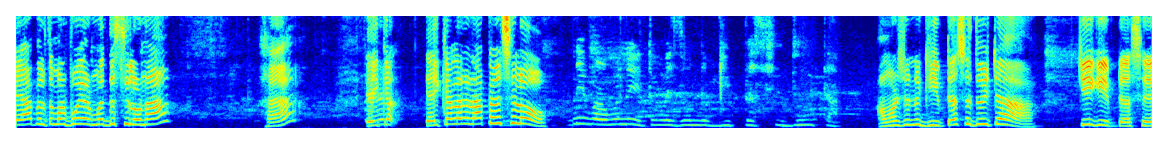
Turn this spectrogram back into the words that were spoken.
এই আপেল তোমার বইয়ের মধ্যে ছিল না? হ্যাঁ? এই এই কালারের আপেল ছিল? আমার জন্য গিফট আছে দুইটা? কি গিফট আছে?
